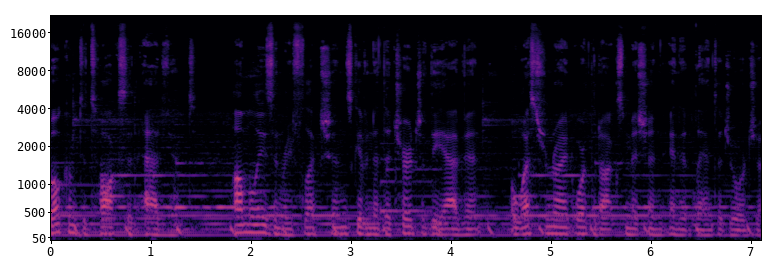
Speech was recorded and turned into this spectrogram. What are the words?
Welcome to Talks at Advent, homilies and reflections given at the Church of the Advent, a Western Rite Orthodox mission in Atlanta, Georgia.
